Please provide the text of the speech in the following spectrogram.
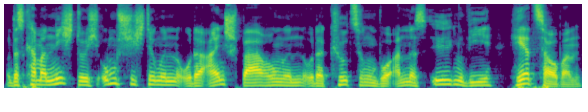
Und das kann man nicht durch Umschichtungen oder Einsparungen oder Kürzungen woanders irgendwie herzaubern.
